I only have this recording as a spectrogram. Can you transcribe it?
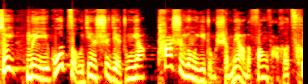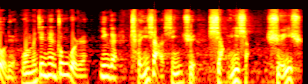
所以美国走进世界中央，它是用一种什么样的方法和策略？我们今天中国人应该沉下心去想一想，学一学。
